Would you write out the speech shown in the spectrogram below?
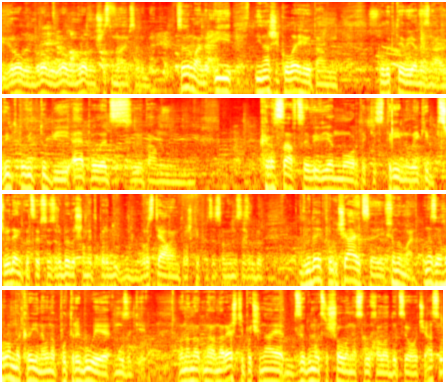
і, робимо, робимо, робимо, робимо, щось намагаємося робити. Все нормально. І, і наші колеги там, колективи, я не знаю, відповідь тобі, Еполець, там красавці Вів'єн Морт, які стрільнули, які швиденько це все зробили, що ми тепер розтягуємо трошки процес, але вони це зробили. В людей виходить і все нормально. У нас огромна країна, вона потребує музики. Вона на, на, нарешті починає задумуватися, що вона слухала до цього часу,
